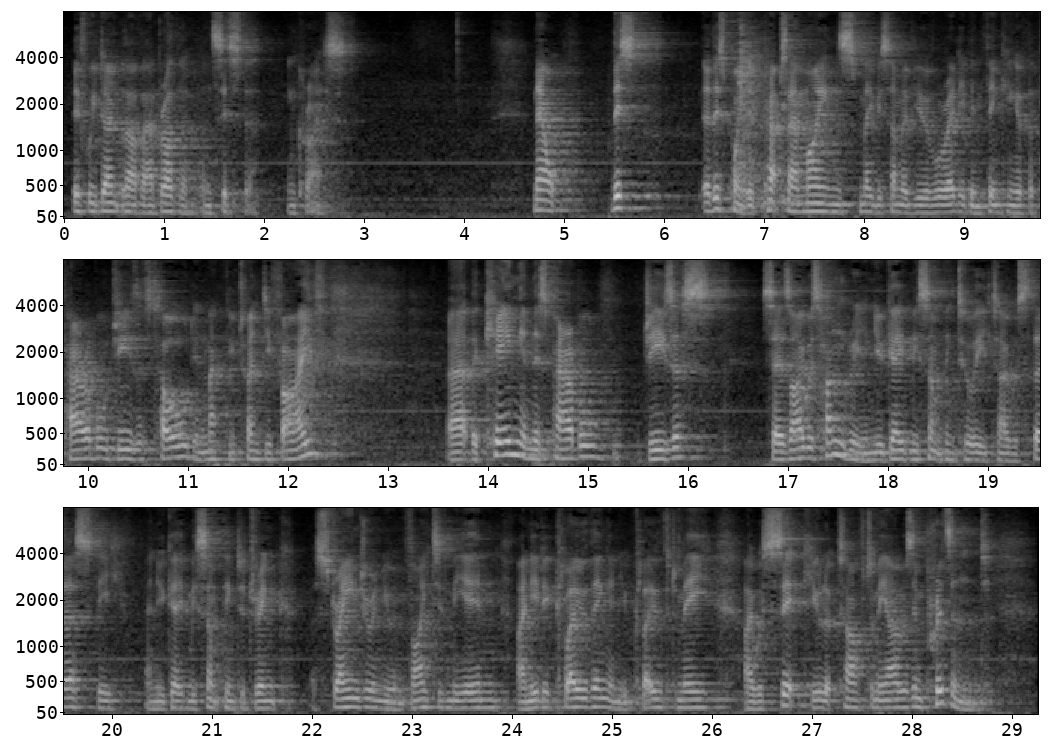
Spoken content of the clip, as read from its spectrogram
if we don't love our brother and sister in Christ. Now, this, at this point, perhaps our minds, maybe some of you have already been thinking of the parable Jesus told in Matthew 25. Uh, the king in this parable Jesus says, I was hungry and you gave me something to eat. I was thirsty and you gave me something to drink. A stranger and you invited me in. I needed clothing and you clothed me. I was sick, you looked after me. I was imprisoned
